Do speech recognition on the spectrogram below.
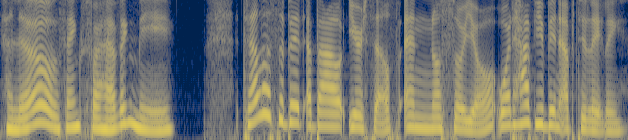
Hello. Thanks for having me. Tell us a bit about yourself and Nosoyo. What have you been up to lately?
